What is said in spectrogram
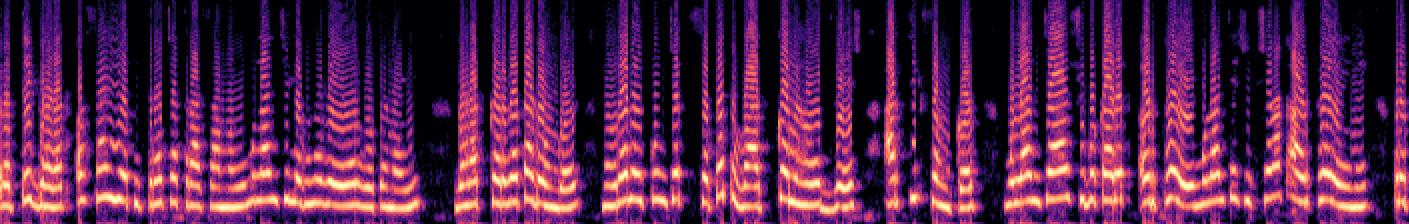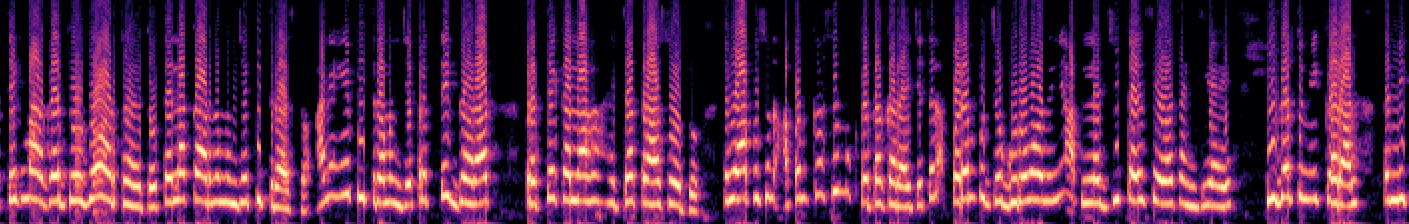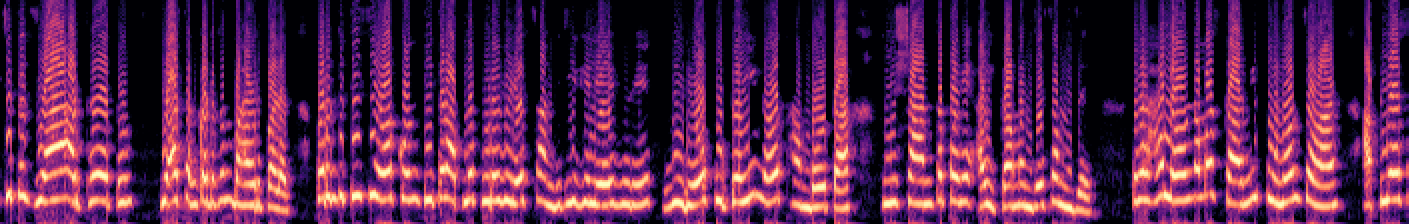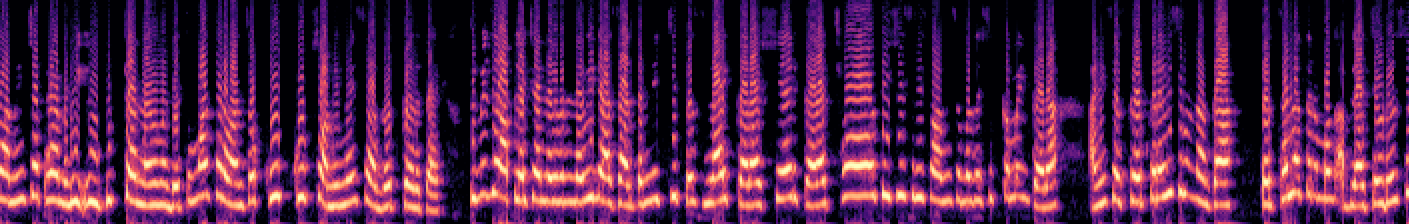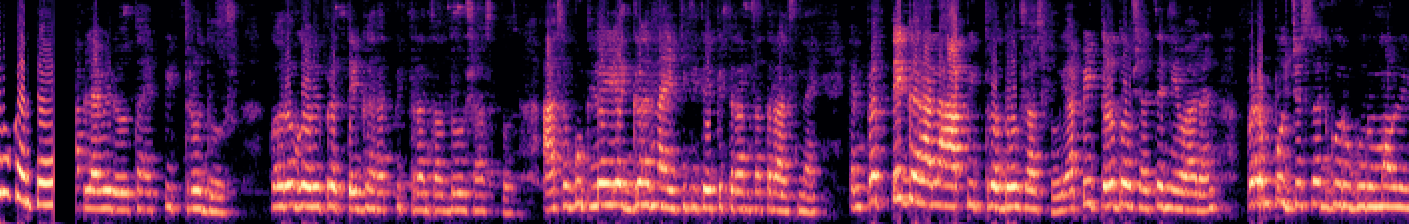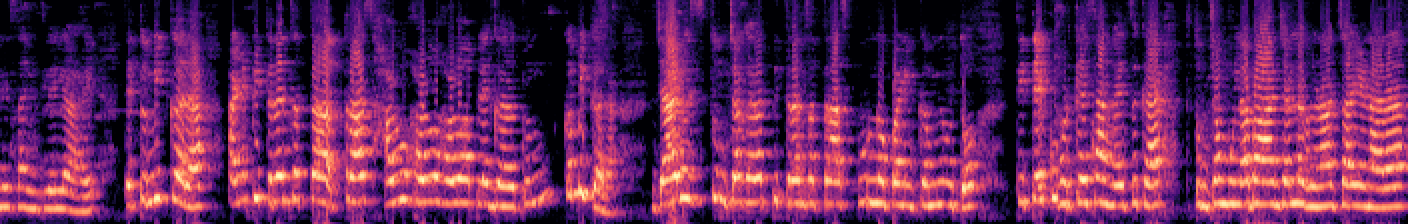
प्रत्येक घरात असह्य पित्राच्या त्रासामुळे मुलांची लग्न वेळेवर होत नाही. घरात कर्जाचा डोंगर नवरा बायकोंच्यात सतत वाद कलह द्वेष आर्थिक संकट मुलांच्या शुभकार्यात अडथळे मुलांच्या शिक्षणात अडथळे येणे प्रत्येक मार्गात जो जो अडथळा येतो त्याला कारण म्हणजे पित्र असतं. आणि हे पित्र म्हणजे प्रत्येक घरात प्रत्येकाला ह्याचा त्रास होतो. तर यापासून आपण कसे मुक्तता करायची? तर परमपूज्य गुरुमाऊलींनी आपल्याला जी काही सेवा सांगितली आहे ती जर तुम्ही कराल तर निश्चितच या अडथळ्यातून या संकटातून बाहेर पडाल. परंतु ती सेवा कोणती तर आपल्या पुढे व्हिडिओत सांगितली गेली आहे. व्हिडिओ कुठेही न थांबवता तुम्ही शांतपणे ऐका म्हणजे समजेल. तर हॅलो नमस्कार. मी पूनम चव्हाण. आपल्या स्वामींच्या फॅमिली युट्यूब चॅनलमध्ये तुम्हा सर्वांचं खूप खूप स्वामीमय स्वागत करत आहे. तुम्ही जर आपल्या चॅनलवर नवीन असाल तर निश्चितच लाईक करा शेअर करा छोटीशी श्री स्वामी समजाशी कमेंट करा आणि सबस्क्राईब करा विसरू नका. तर चला तर मग आपल्या व्हिडिओ सुरू करते. आपल्या व्हिडिओत आहे पितृदोष. घरोघरी प्रत्येक घरात पित्रांचा दोष असतोच. असं कुठलंही एक घर नाही की तिथे पित्रांचा त्रास नाही. कारण प्रत्येक घराला हा पितृदोष असतो. या पितृदोषाचे निवारण परमपूज्य सद्गुरु गुरु माऊलीने सांगितलेले आहे. ते तुम्ही करा आणि पित्रांचा त्रास हळूहळू हळू आपल्या घरातून कमी करा. ज्यावेळेस तुमच्या घरात पित्रांचा त्रास पूर्णपणे कमी होतो तिथे थोडक्यात सांगायचं काय? तुमच्या मुलाबाळांच्या लग्नाचा येणारा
